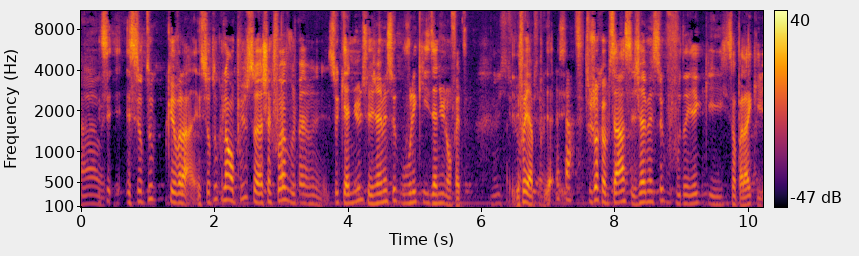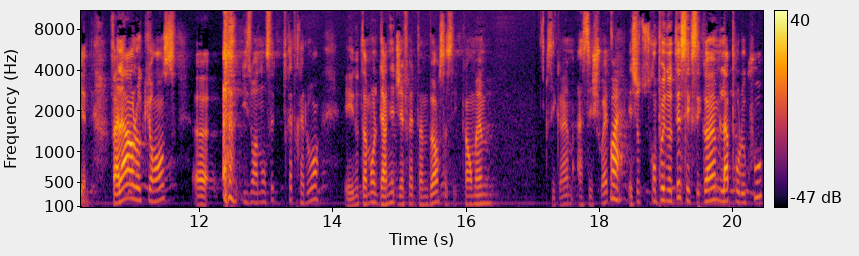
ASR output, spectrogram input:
Ah ouais. Et surtout que voilà, et surtout que là en plus à chaque fois vous, ceux qui annulent c'est jamais ceux que vous voulez qu'ils annulent en fait. Oui, des fois il y a, c'est toujours comme ça, c'est jamais ceux que vous voudriez qu'ils soient pas là qui viennent. Enfin là en l'occurrence euh, ils ont annoncé du très très lourd et notamment le dernier de Jeffrey Tambor, ça c'est quand même c'est quand même assez chouette. Ouais. Et surtout ce qu'on peut noter c'est que c'est quand même là pour le coup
